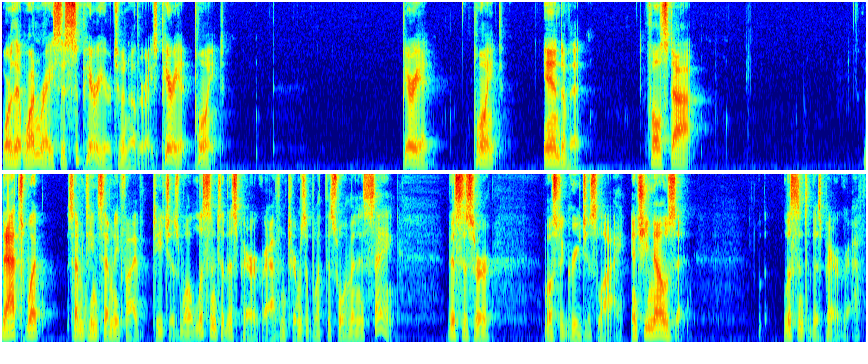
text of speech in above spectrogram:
or that one race is superior to another race. Period. Point. Period. Point. End of it. Full stop. That's what 1775 teaches. Well, listen to this paragraph in terms of what this woman is saying. This is her most egregious lie, and she knows it. Listen to this paragraph.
